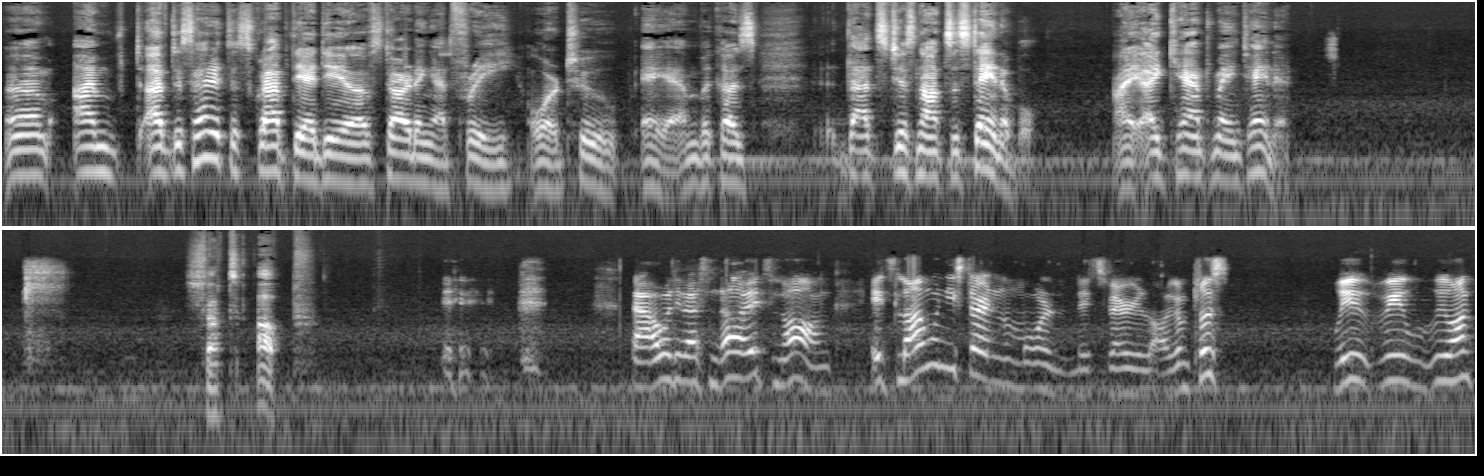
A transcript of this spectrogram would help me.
Um, I'm I've decided to scrap the idea of starting at 3 or 2 a.m. because that's just not sustainable. I, I can't maintain it. Shut up. Now, what imagine? No, it's long. It's long when you start in the morning. It's very long, and plus, we we we want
